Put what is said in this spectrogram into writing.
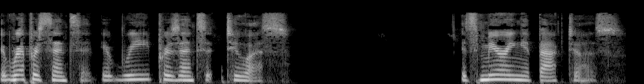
It represents it. It represents it to us. It's mirroring it back to us.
